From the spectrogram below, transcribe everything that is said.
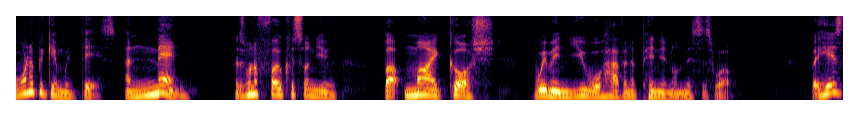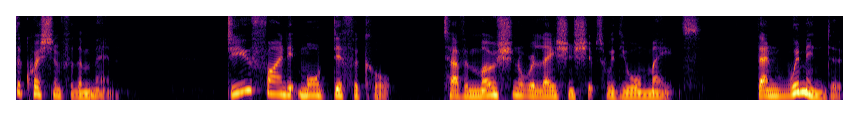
I want to begin with this. And men, I just want to focus on you. But my gosh, women, you will have an opinion on this as well. But here's the question for the men Do you find it more difficult to have emotional relationships with your mates than women do?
